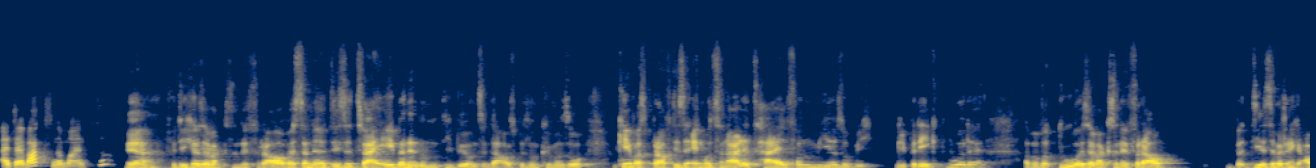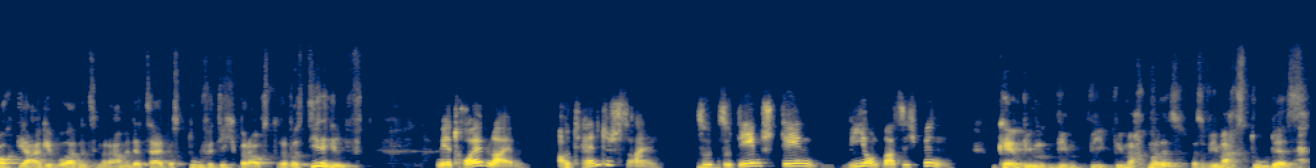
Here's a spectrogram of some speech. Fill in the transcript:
Als Erwachsene meinst du? Ja, für dich als ja. erwachsene Frau, weil es sind ja diese zwei Ebenen, um die wir uns in der Ausbildung kümmern. So, okay, was braucht dieser emotionale Teil von mir, so wie ich geprägt wurde? Aber du als erwachsene Frau dir ist ja wahrscheinlich auch klar geworden jetzt im Rahmen der Zeit, was du für dich brauchst oder was dir hilft. Mir treu bleiben, authentisch sein, zu, mhm. zu dem stehen, wie und was ich bin. Okay, wie, wie, wie, wie macht man das? Also wie machst du das?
